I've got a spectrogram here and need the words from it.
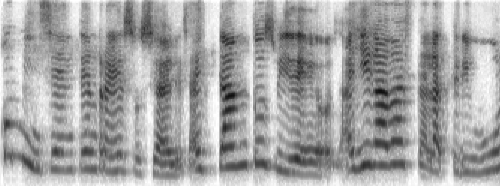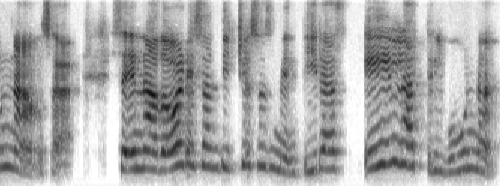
convincente en redes sociales, hay tantos videos, ha llegado hasta la tribuna, o sea, senadores han dicho esas mentiras en la tribuna,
